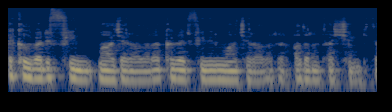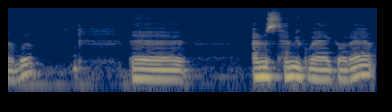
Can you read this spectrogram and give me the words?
Huckleberry Finn maceraları, Huckleberry Finn'in maceraları adını taşıyan kitabı. E, Ernest Hemingway'e göre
